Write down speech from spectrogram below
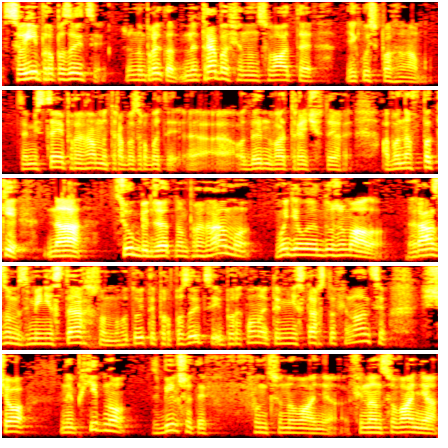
свої пропозиції. Що, наприклад, не треба фінансувати якусь програму. За місцеві програми треба зробити 1, 2, 3, 4. Або навпаки, на цю бюджетну програму виділили дуже мало. Разом з міністерством готуйте пропозиції і переконуйте Міністерство фінансів, що необхідно збільшити функціонування, фінансування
